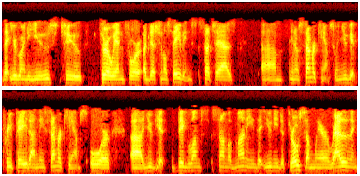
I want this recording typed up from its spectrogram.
that you're going to use to throw in for additional savings such as um, you know summer camps when you get prepaid on these summer camps or uh, you get big lumps sum of money that you need to throw somewhere rather than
